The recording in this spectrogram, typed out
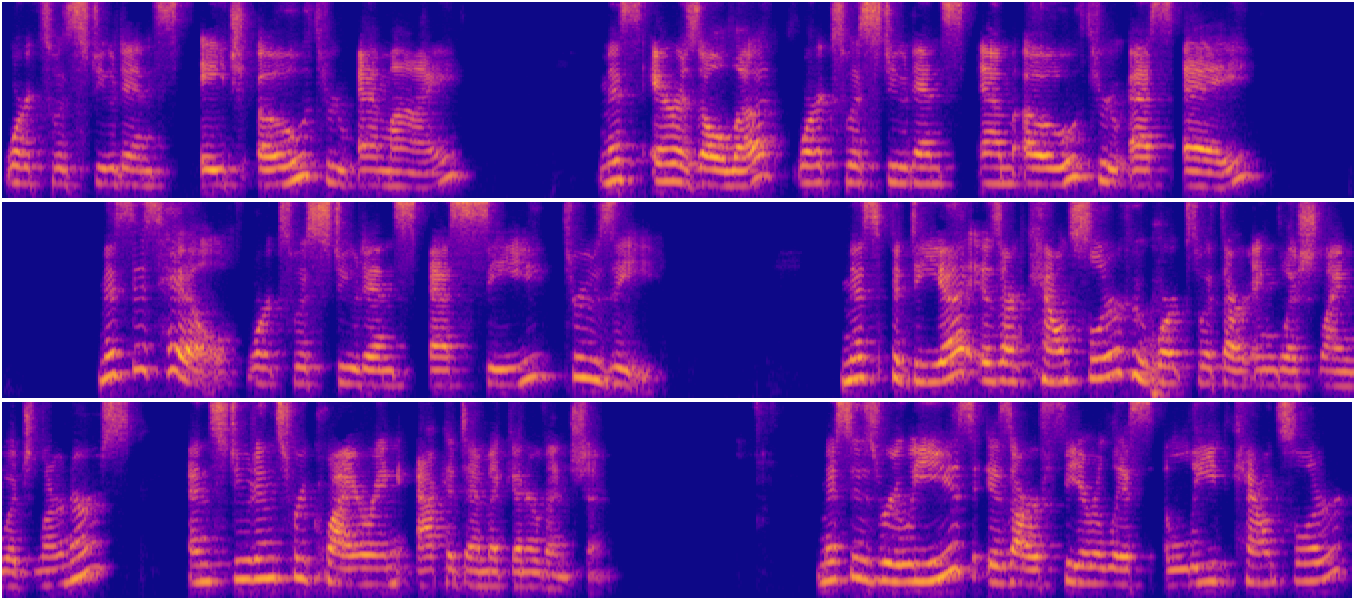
works with students HO through MI. Miss Arizola works with students MO through SA. Mrs. Hill works with students SC through Z. Miss Padilla is our counselor who works with our English language learners and students requiring academic intervention. Mrs. Ruiz is our fearless lead counselor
